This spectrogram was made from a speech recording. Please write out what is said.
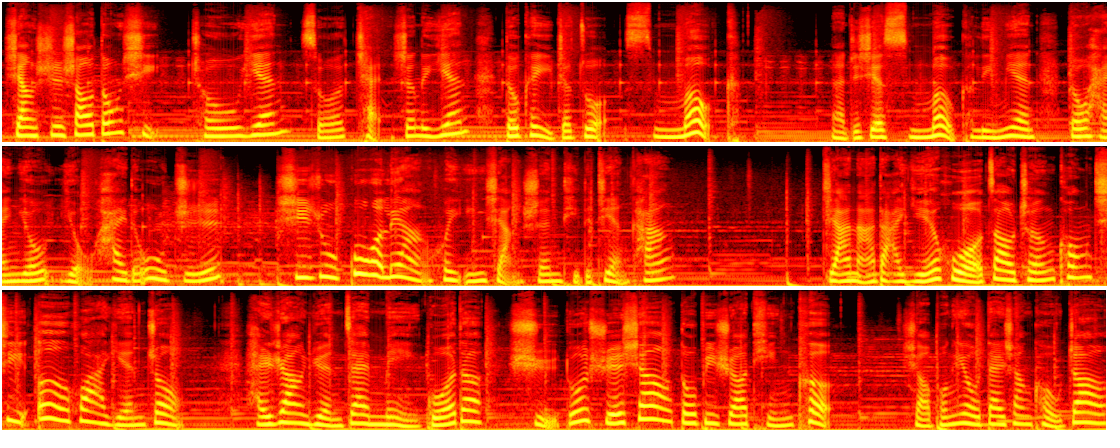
像是烧东西、抽烟所产生的烟，都可以叫做 smoke。那这些 smoke 里面都含有有害的物质，吸入过量会影响身体的健康。加拿大野火造成空气恶化严重，还让远在美国的许多学校都必须要停课，小朋友戴上口罩，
